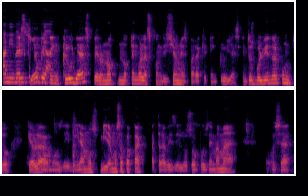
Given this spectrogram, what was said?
a nivel es, Quiero que te incluyas, pero no, no tengo las condiciones para que te incluyas. Entonces, volviendo al punto que hablábamos de miramos, miramos a papá a través de los ojos de mamá, o sea,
